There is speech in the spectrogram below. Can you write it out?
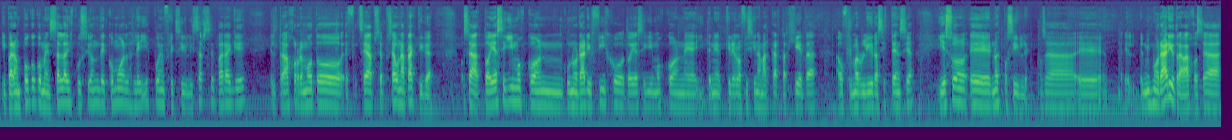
y para un poco comenzar la discusión de cómo las leyes pueden flexibilizarse para que el trabajo remoto sea, sea, una práctica. O sea, todavía seguimos con un horario fijo, todavía seguimos con eh, y ir a la oficina a marcar tarjeta, a firmar un libro de asistencia, y eso eh, no es posible. O sea, eh, el, el mismo horario de trabajo, o sea,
